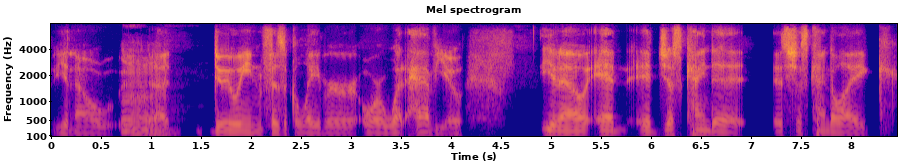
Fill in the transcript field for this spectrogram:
you know mm-hmm. uh, doing physical labor or what have you you know and it just kind of it's just kind of like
